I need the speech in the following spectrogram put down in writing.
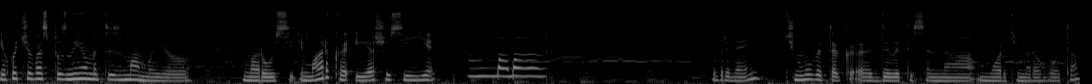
Я хочу вас познайомити з мамою Марусі і Марка, і я щось її. Мама. Добрий день. Чому ви так е, дивитеся на Мортімера Гота?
